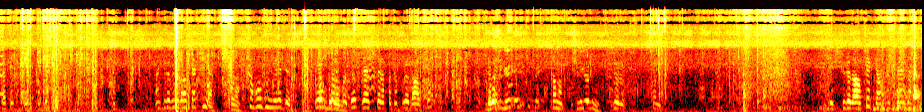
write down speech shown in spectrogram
dikkat et. Dikkat et. Ben şurada biraz alçaktı ya. Tam olduğun yere dök. Veya şu tarafa dök, veya şu tarafa dök. Burada alçak. Burası gö- Tamam, işini gördün mü? görür. Tamam. İşte şurada alçak ya. Nereden?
